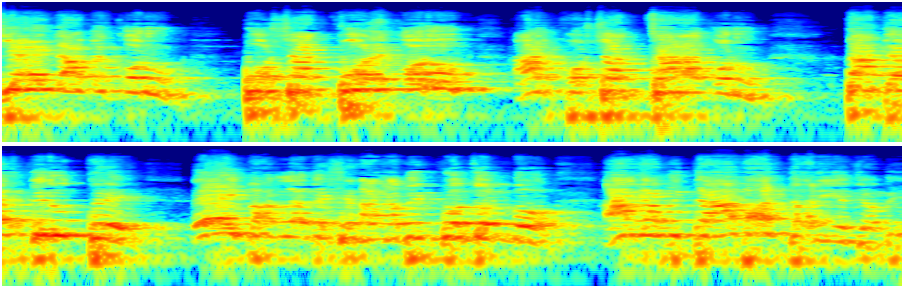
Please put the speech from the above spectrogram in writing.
যেই নামে করুক, পোশাক পরে করুক আর পোশাক ছাড়া করুক, তাদের বিরুদ্ধে এই বাংলাদেশের আগামী প্রজন্ম আগামীতে আবার দাঁড়িয়ে যাবে।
